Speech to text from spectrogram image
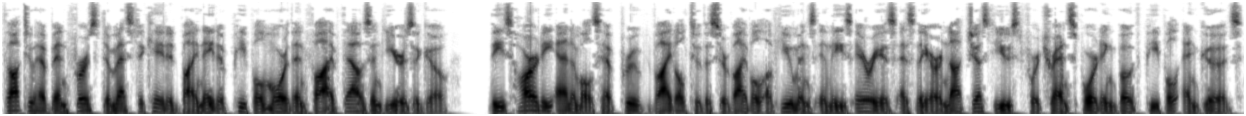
Thought to have been first domesticated by native people more than 5,000 years ago, these hardy animals have proved vital to the survival of humans in these areas as they are not just used for transporting both people and goods,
